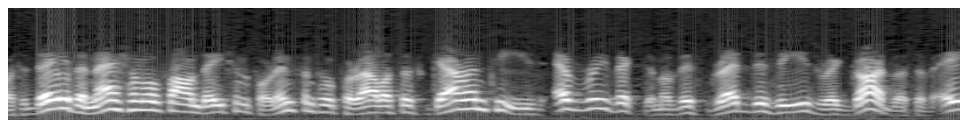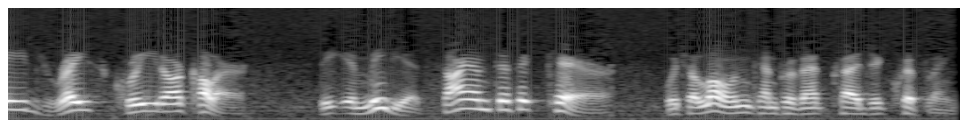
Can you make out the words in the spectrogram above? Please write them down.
For today, the National Foundation for Infantile Paralysis guarantees every victim of this dread disease, regardless of age, race, creed, or color, the immediate scientific care which alone can prevent tragic crippling.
